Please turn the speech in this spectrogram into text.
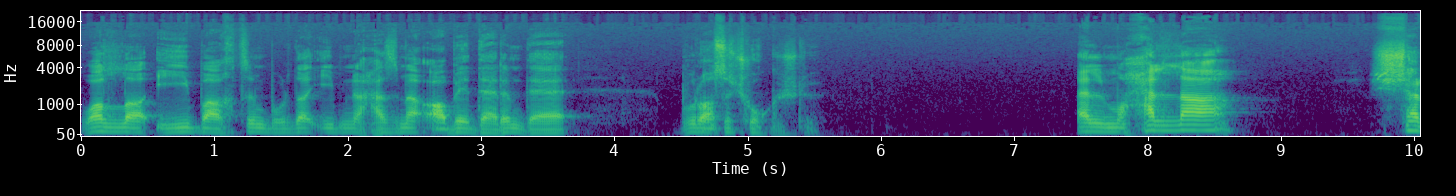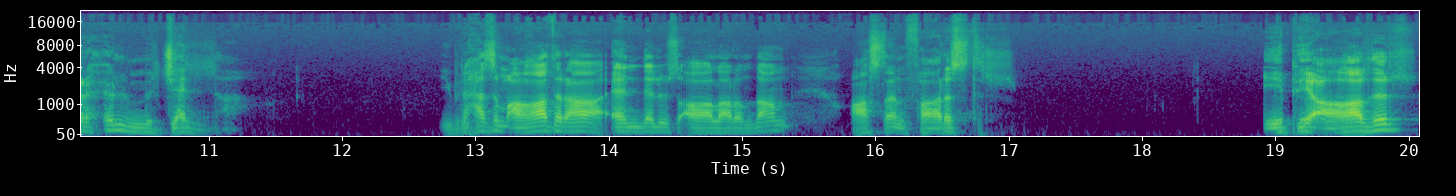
Vallahi iyi baktım burada İbn Hazm'e abe derim de burası çok güçlü. El Muhalla Şerhül Mücella. İbn Hazm ağadır ha. Endelüs ağalarından aslen Faris'tir. İpi ağadır.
